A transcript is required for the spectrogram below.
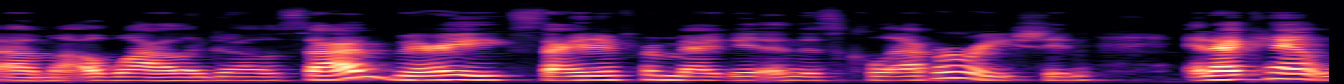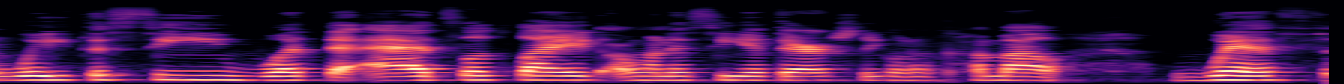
um, a while ago. So I'm very excited for Megan and this collaboration, and I can't wait to see what the ads look like. I want to see if they're actually going to come out with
